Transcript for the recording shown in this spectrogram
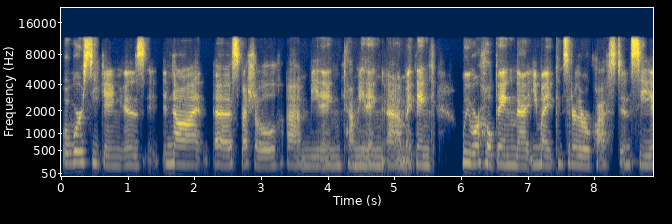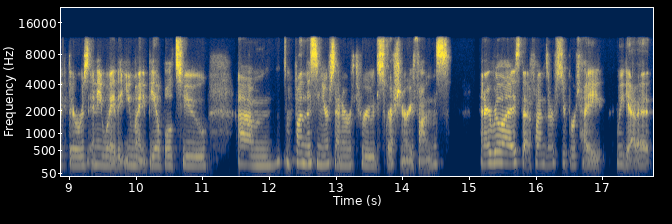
what we're seeking is not a special, um, meeting, town meeting. Um, I think we were hoping that you might consider the request and see if there was any way that you might be able to, um, fund the senior center through discretionary funds. And I realize that funds are super tight. We get it.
